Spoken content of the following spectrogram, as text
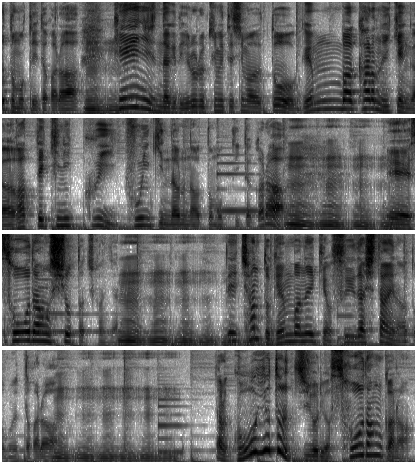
うと思っていたから、うんうん。経営陣だけでいろいろ決めてしまうと現場からの意見が上がってきにくい雰囲気になるなと思っていたから、相談をしよったって感じじゃない、でちゃんと現場の意見を吸い出したいなと思ったから、だから合意を取るっていうよりは相談かな。こ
